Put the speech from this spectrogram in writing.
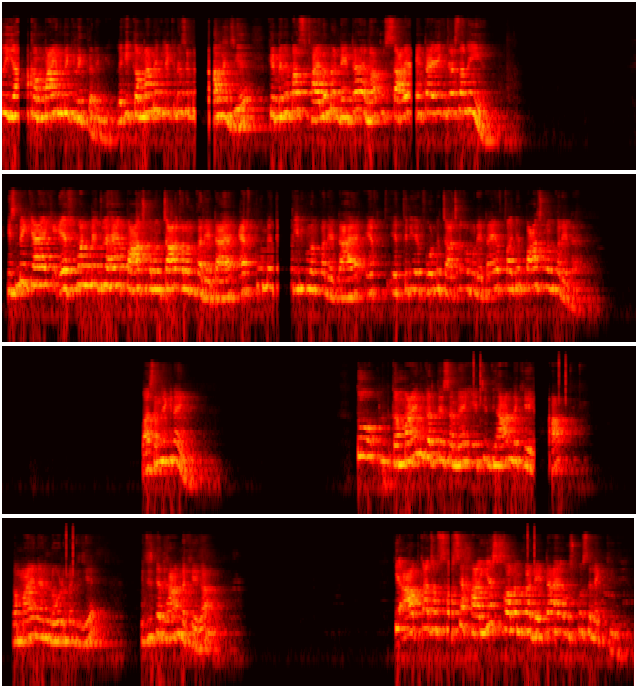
तो यहाँ कंबाइन में क्लिक करेंगे। लेकिन कंबाइन में क्लिक करने से जान लीजिए कि मेरे पास फाइलों में डेटा है ना तो सारे डेटा एक जैसा नहीं है। इसमें क्या है कि F1 में जो है पाँच कॉलम चार कॉलम का डेटा है F2 में तीन कॉलम का डेटा है, F F3 F4 में चार चार कॉलम का डेटा है F5 में पाँच कॉलम का डेटा है। बात समझे कि नहीं? तो कंबाइन करते समय ये चीज़ ध्यान रखिएगा। आप कंबाइन एंड लोड में कीजिए। इस चीज़ का ध्यान रखिएगा कि आपका जो सबसे हाईएस्ट कॉलम का डेटा है, उसको सिलेक्ट कीजिए।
